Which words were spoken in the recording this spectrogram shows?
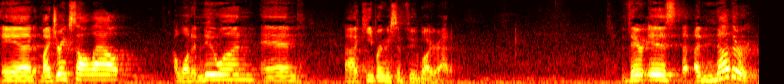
And my drink's all out. I want a new one, and uh, can you bring me some food while you're at it? There is another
